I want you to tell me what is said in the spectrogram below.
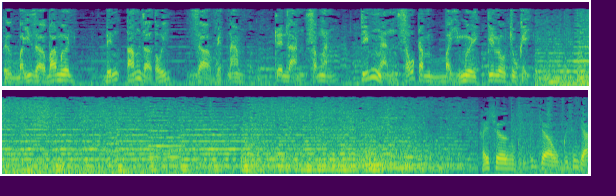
từ 7 giờ 30 đến 8 giờ tối, giờ Việt Nam, trên làn sóng ngắn 9.670 km chu kỳ. Hải Sơn xin kính chào quý khán giả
